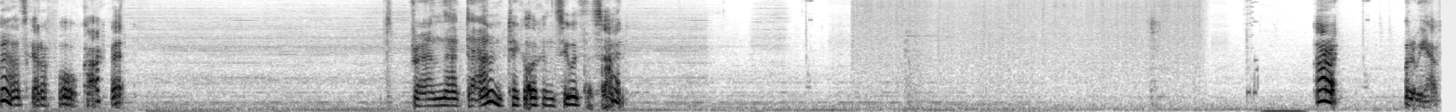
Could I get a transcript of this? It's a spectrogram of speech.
Well, it's got a full cockpit. Let's brand that down and take a look and see what's inside. Alright, what do we have?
